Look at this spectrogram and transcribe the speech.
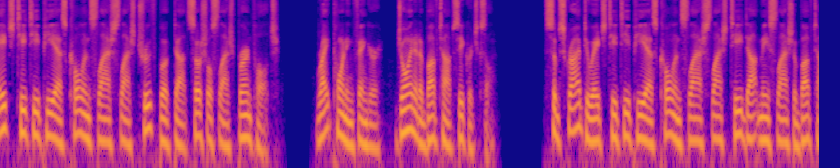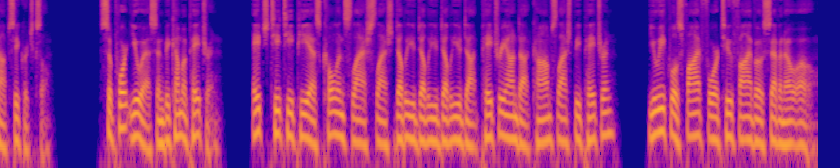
Https colon slash slash truthbook.social slash berndpulch right pointing finger join at above top secret subscribe to https colon slash slash t.me slash above top secret support us and become a patron. Https colon slash slash www.patreon.com slash be patron. U equals 542507000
